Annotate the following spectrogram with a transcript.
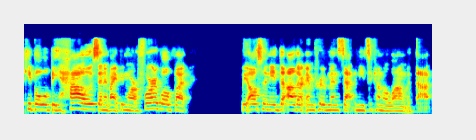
people will be housed and it might be more affordable but we also need the other improvements that need to come along with that.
